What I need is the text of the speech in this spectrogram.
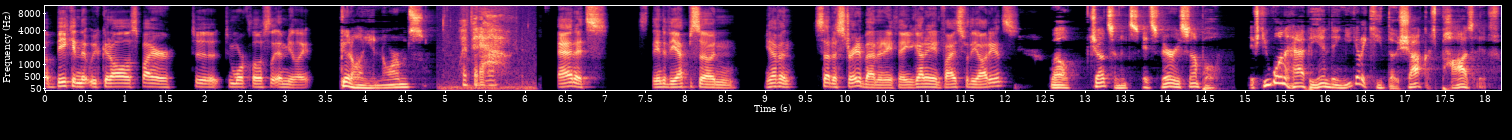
a beacon that we could all aspire to to more closely emulate. Good on you, Norms. Whip it out. Ed, it's it's the end of the episode and you haven't set us straight about anything. You got any advice for the audience? Well, Judson, it's it's very simple. If you want a happy ending, you got to keep those chakras positive.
